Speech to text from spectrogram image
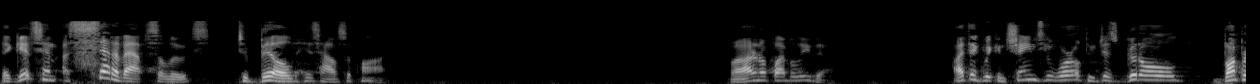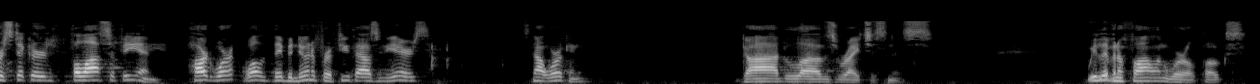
that gives him a set of absolutes to build his house upon. Well, I don't know if I believe that. I think we can change the world through just good old bumper sticker philosophy and hard work. Well, they've been doing it for a few thousand years. It's not working. God loves righteousness. We live in a fallen world, folks.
